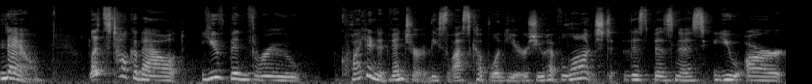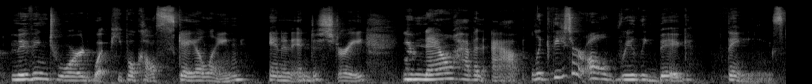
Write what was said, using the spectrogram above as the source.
Now, let's talk about you've been through quite an adventure these last couple of years. You have launched this business, you are moving toward what people call scaling in an industry. You now have an app. Like these are all really big things.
